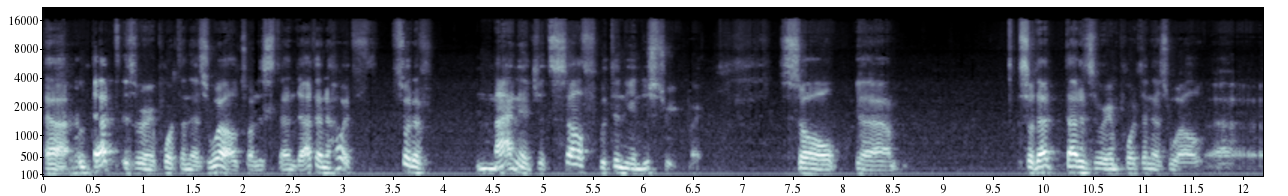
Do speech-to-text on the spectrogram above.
Uh, that is very important as well to understand that and how it sort of manage itself within the industry, right? So um, so that that is very important as well uh,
